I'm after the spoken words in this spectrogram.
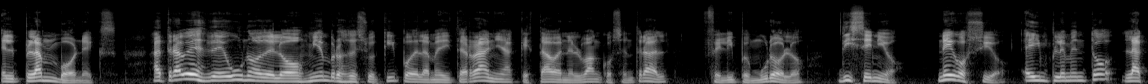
el Plan Bonex. A través de uno de los miembros de su equipo de la Mediterránea, que estaba en el Banco Central, Felipe Murolo, diseñó negoció e implementó la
